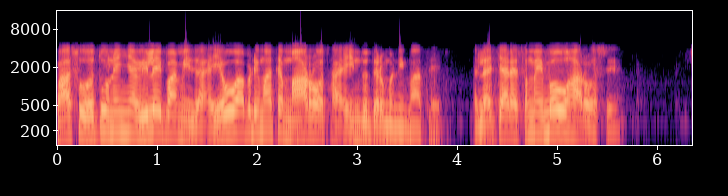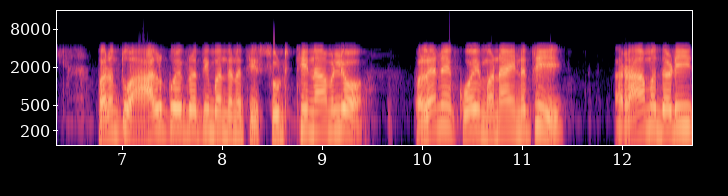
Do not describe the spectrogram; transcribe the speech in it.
પાછું હતું ને અહીંયા વિલય પામી જાય. એવું આપણી માથે મારો થાય, હિન્દુ ધર્મની માથે. એટલે અત્યારે સમય બહુ સારો છે. પરંતુ હાલ કોઈ પ્રતિબંધ નથી. છૂટથી નામ લ્યો. ભલે ને કોઈ મનાઈ નથી. રામદડી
